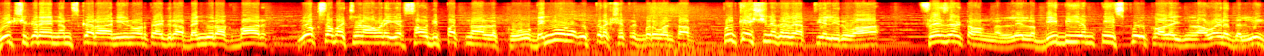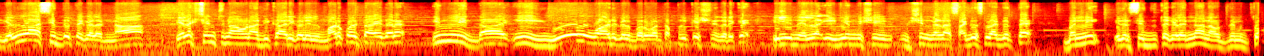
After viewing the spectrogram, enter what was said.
ವೀಕ್ಷಕರೇ, ನಮಸ್ಕಾರ. ನೀವು ನೋಡ್ತಾ ಇದ್ದೀರಾ ಬೆಂಗಳೂರು ಅಖಬಾರ್ ಲೋಕಸಭಾ ಚುನಾವಣೆ ಎರಡ್ ಸಾವಿರದ ಇಪ್ಪತ್ನಾಲ್ಕು, ಬೆಂಗಳೂರು ಉತ್ತರ ಕ್ಷೇತ್ರಕ್ಕೆ ಬರುವಂತ ಪುಲ್ಕೇಶಿ ನಗರ ವ್ಯಾಪ್ತಿಯಲ್ಲಿರುವ ಫ್ರೇಜರ್ ಟೌನ್ನಲ್ಲಿ ಬಿಬಿಎಂಪಿ ಸ್ಕೂಲ್ ಕಾಲೇಜಿನ ಆವರಣದಲ್ಲಿ ಎಲ್ಲಾ ಸಿದ್ಧತೆಗಳನ್ನ ಎಲೆಕ್ಷನ್ ಚುನಾವಣಾ ಅಧಿಕಾರಿಗಳು ಇಲ್ಲಿ ಮಾಡ್ಕೊಳ್ತಾ ಇದ್ದಾರೆ. ಇಲ್ಲಿಂದ ಈ ಏಳು ವಾರ್ಡ್ಗಳು ಬರುವಂತ ಪುಲ್ಕೇಶಿ ನಗರಕ್ಕೆ ಇಲ್ಲಿನ ಎಲ್ಲ ಇವಿಎಂ ಮಿಷಿನ್ ಮಿಷಿನ್ಗಳನ್ನ ಸಾಗಿಸಲಾಗುತ್ತೆ. ಬನ್ನಿ, ಇದರ ಸಿದ್ಧತೆಗಳನ್ನ ನಾವು ನಿಮ್ಗೆ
